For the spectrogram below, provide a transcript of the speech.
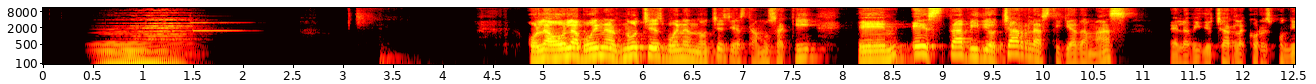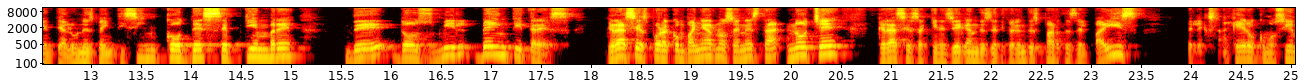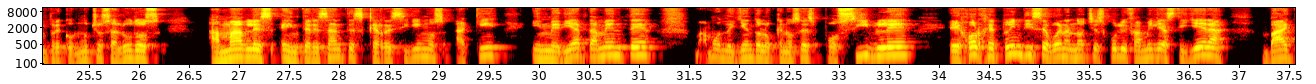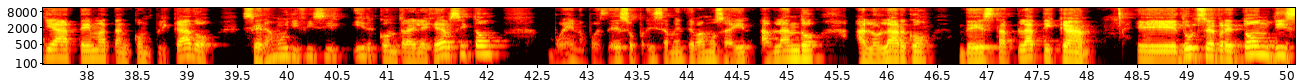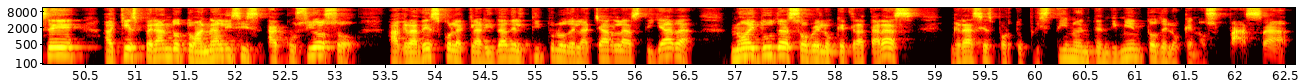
Hola, hola, buenas noches, buenas noches. Ya estamos aquí en esta videocharla astillada más, en la videocharla correspondiente al lunes 25 de septiembre de 2023. Gracias por acompañarnos en esta noche. Gracias a quienes llegan desde diferentes partes del país, del extranjero, como siempre, con muchos saludos amables e interesantes que recibimos aquí inmediatamente. Vamos leyendo lo que nos es posible. Eh, Jorge Twin dice, buenas noches, Julio y familia astillera. Vaya tema tan complicado. ¿Será muy difícil ir contra el ejército? Bueno, pues de eso precisamente vamos a ir hablando a lo largo de esta plática. Eh, Dulce Bretón dice, aquí esperando tu análisis acucioso. Agradezco la claridad del título de la charla astillada. No hay dudas sobre lo que tratarás. Gracias por tu pristino entendimiento de lo que nos pasa.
